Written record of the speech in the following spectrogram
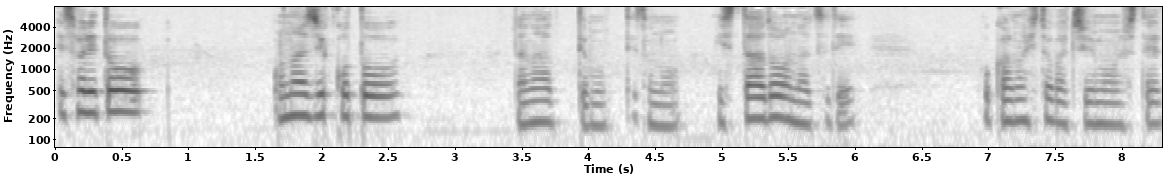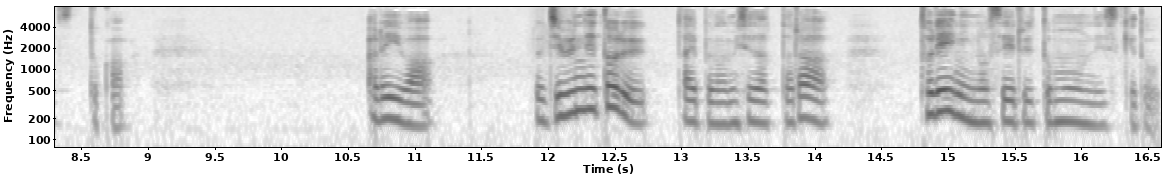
でそれと同じことだなって思ってそのミスタードーナツで他の人が注文したやつとかあるいは自分で取るタイプのお店だったらトレーに乗せると思うんですけど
